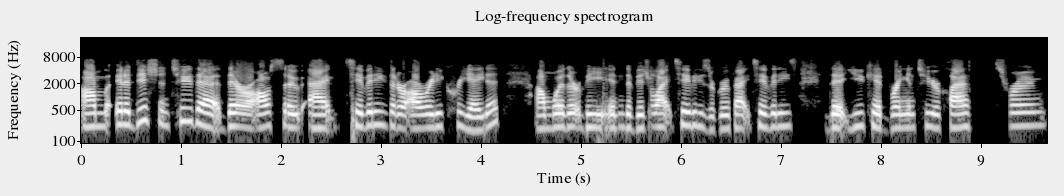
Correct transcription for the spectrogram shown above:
Um, in addition to that, there are also activities that are already created, um, whether it be individual activities or group activities that you could bring into your class room.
